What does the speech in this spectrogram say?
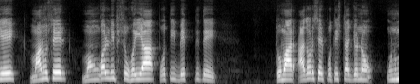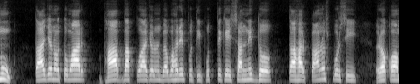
যে মানুষের মঙ্গললিপ্সু হইয়া প্রতি ব্যক্তিতে তোমার আদর্শের প্রতিষ্ঠার জন্য উন্মুখ, তা যেন তোমার ভাব বাক্য আচরণ ব্যবহারের প্রতি প্রত্যেকের সান্নিধ্য তাহার প্রাণস্পর্শী রকম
